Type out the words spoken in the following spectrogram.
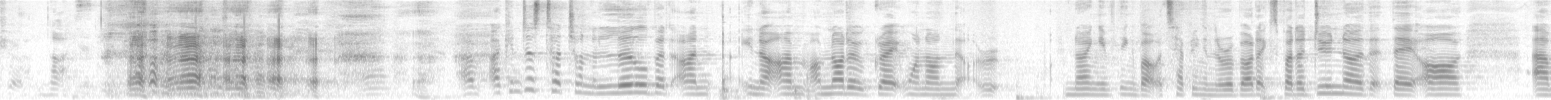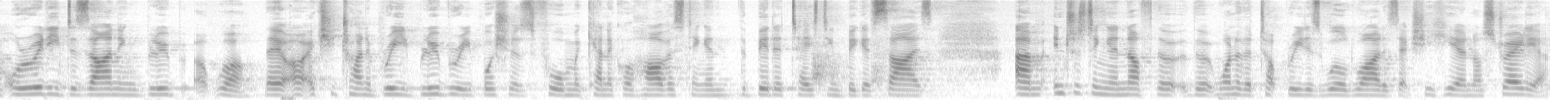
Okay, sure, nice. Um, I can just touch on a little bit on, you know, I'm, I'm not a great one on the, knowing everything about what's happening in the robotics, but I do know that they are um, already designing blue, uh, well, they are actually trying to breed blueberry bushes for mechanical harvesting and the better tasting, bigger size. Um, interesting enough, the, the, one of the top breeders worldwide is actually here in Australia,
